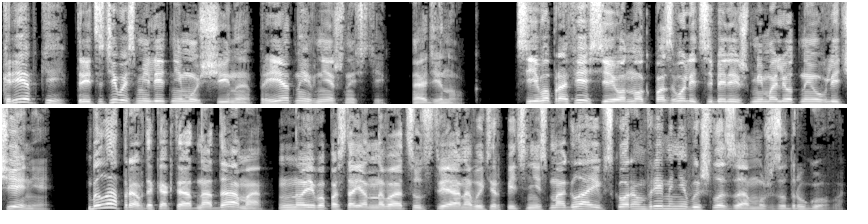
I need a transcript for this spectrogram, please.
Крепкий, 38-летний мужчина, приятной внешности, одинок. С его профессией он мог позволить себе лишь мимолетные увлечения. Была, правда, как-то одна дама, но его постоянного отсутствия она вытерпеть не смогла и в скором времени вышла замуж за другого.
